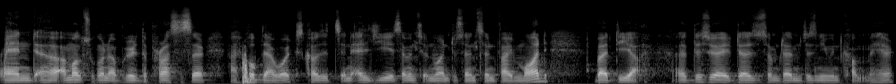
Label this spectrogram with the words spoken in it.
and uh, I'm also going to upgrade the processor. I hope that works because it's an LGA 771 to 775 mod. But yeah, uh, this way it does sometimes doesn't even come here.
